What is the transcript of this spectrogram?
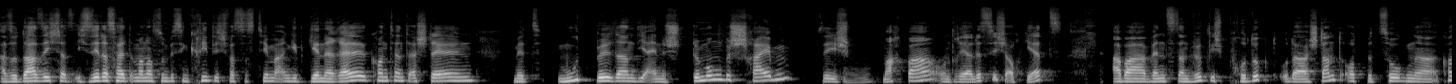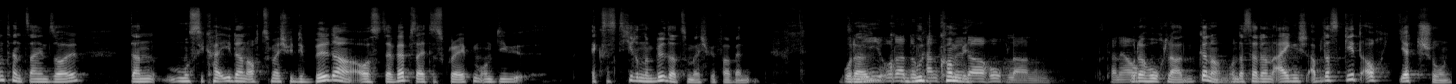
Also da sehe ich das, ich sehe das halt immer noch so ein bisschen kritisch, was das Thema angeht. Generell Content erstellen mit Mutbildern, die eine Stimmung beschreiben, sehe ich mhm. machbar und realistisch, auch jetzt. Aber wenn es dann wirklich produkt- oder standortbezogener Content sein soll, dann muss die KI dann auch zum Beispiel die Bilder aus der Webseite scrapen und die existierenden Bilder zum Beispiel verwenden. Oder, Die oder du kannst Kombi Bilder hochladen. Ja oder hochladen, genau. Und das ja dann eigentlich, aber das geht auch jetzt schon,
